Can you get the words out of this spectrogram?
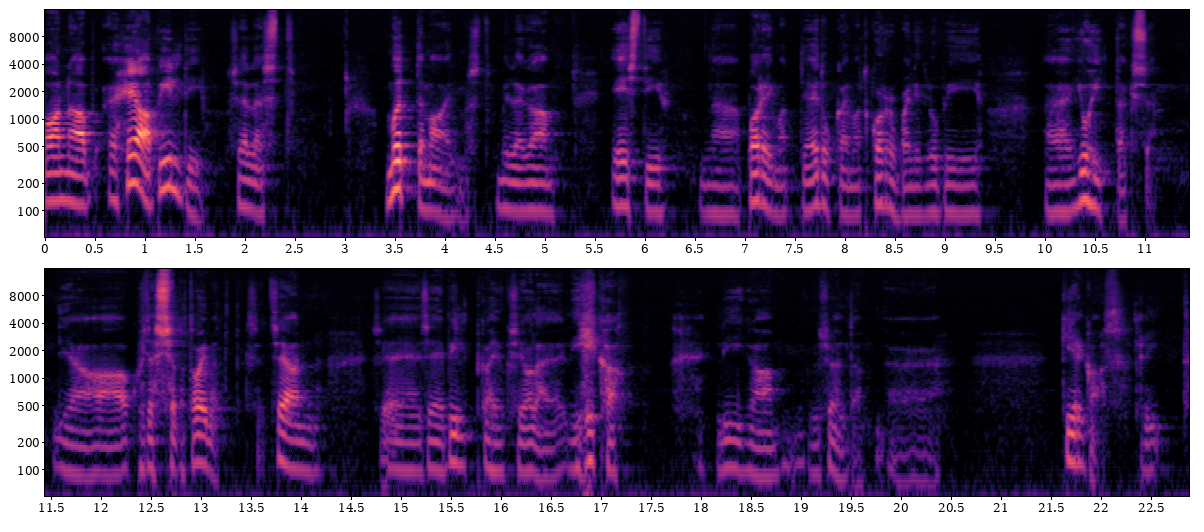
annab hea pildi sellest mõttemaailmast, millega Eesti äh, parimat ja edukaimat korvpalliklubi äh, juhitakse ja kuidas seda toimetatakse, et see on, see, see pilt kahjuks ei ole liiga, liiga, kuidas öelda kirgas kriit,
